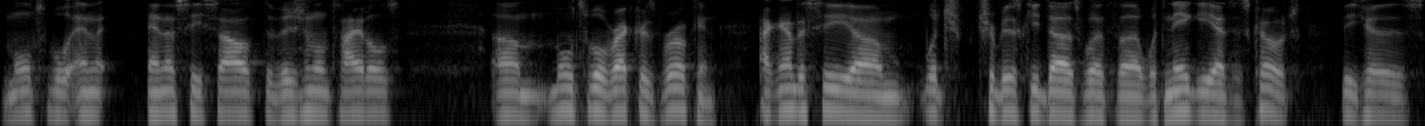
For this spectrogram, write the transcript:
multiple N- NFC South divisional titles, um, multiple records broken. I got to see um, what Trubisky does with uh, with Nagy as his coach because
